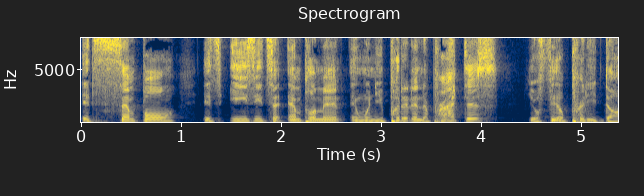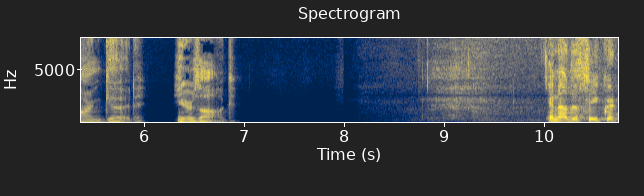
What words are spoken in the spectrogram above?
it's simple, it's easy to implement. And when you put it into practice, you'll feel pretty darn good. Here's Og. Another secret,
